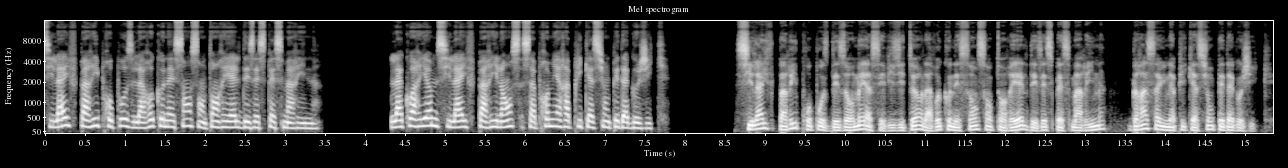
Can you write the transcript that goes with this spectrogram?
Sea Life Paris propose la reconnaissance en temps réel des espèces marines. L'aquarium Sea Life Paris lance sa première application pédagogique. Sea Life Paris propose désormais à ses visiteurs la reconnaissance en temps réel des espèces marines, grâce à une application pédagogique.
